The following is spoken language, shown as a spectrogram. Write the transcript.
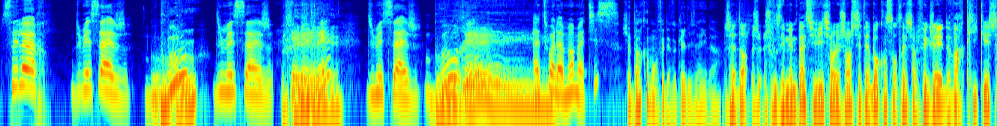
c'est l'heure du message. Boubou, Du message. ré, Du message. bourré. À toi la main, Mathis. J'adore comment on fait des vocalises, Aïda. J'adore. Je, je vous ai même pas suivi sur le champ. J'étais tellement concentré sur le fait que j'allais devoir cliquer. Je-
